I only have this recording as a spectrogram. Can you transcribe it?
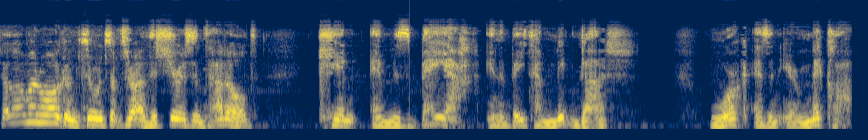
Shalom and welcome to Mitzvah Torah. This year is entitled Can a Mizbeach in the Beit HaMikdash work as an Ir Miklat?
